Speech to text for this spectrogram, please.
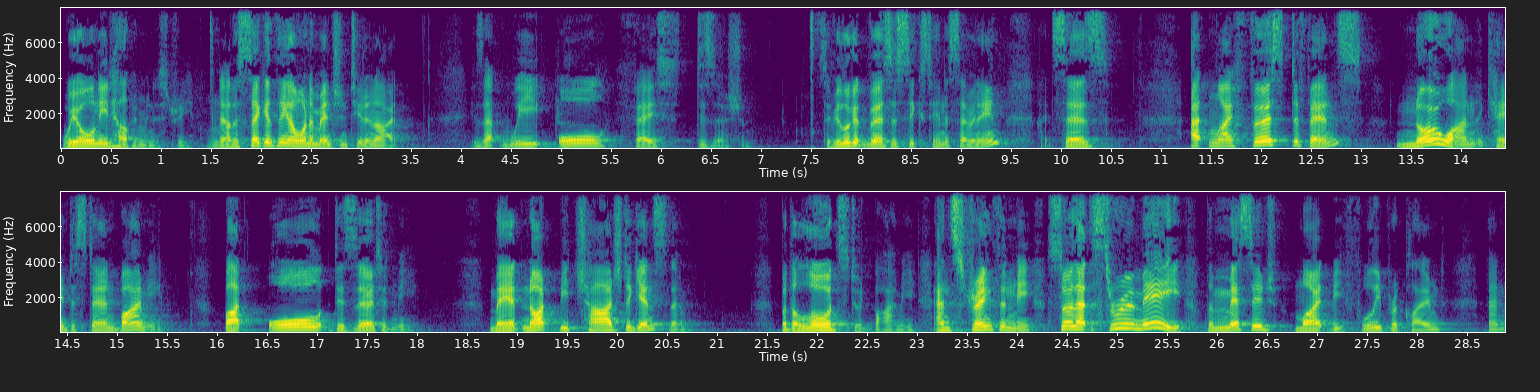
We all need help in ministry. Now, the second thing I want to mention to you tonight is that we all face desertion. So, if you look at verses 16 to 17, it says, At my first defense, no one came to stand by me, but all deserted me. May it not be charged against them. But the Lord stood by me and strengthened me, so that through me the message might be fully proclaimed and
